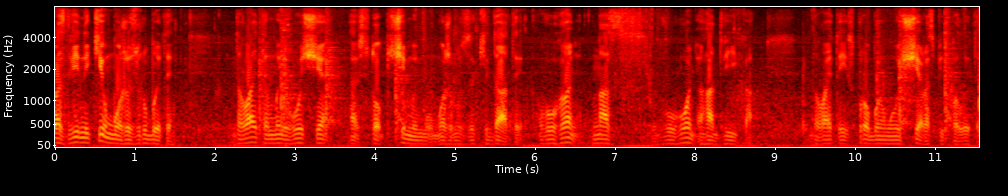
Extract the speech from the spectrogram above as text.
зараз двійників може зробити. Давайте ми його ще. е, Стоп, з ми йому можемо закидати? Вогонь. У нас вогонь, ага, двійка. Давайте і спробуємо ще раз підпалити.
